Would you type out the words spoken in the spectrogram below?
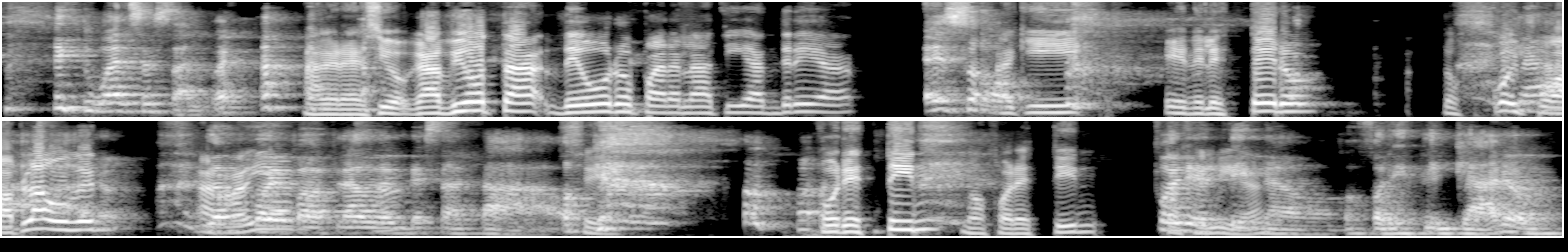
igual se salva. Agradecido. Gaviota de oro para la tía Andrea, Eso. aquí en el estero. Los coipos claro. aplauden. Los cuerpos aplauden desatados. Sí. Forestín, no, Forestín. Forestín, no, Forestín, claro.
